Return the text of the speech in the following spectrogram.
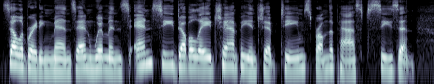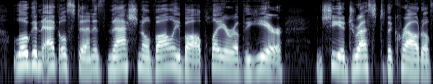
celebrating men's and women's NCAA championship teams from the past season. Logan Eggleston is National Volleyball Player of the Year and she addressed the crowd of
